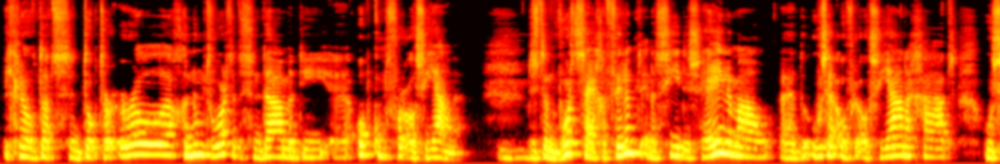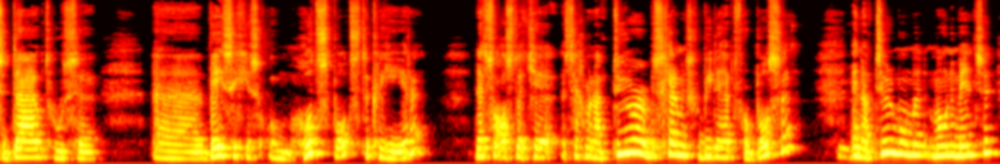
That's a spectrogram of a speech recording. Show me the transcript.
ik geloof dat ze Dr. Earl eh, genoemd wordt. Het is een dame die eh, opkomt voor oceanen. Mhm. Dus dan wordt zij gefilmd en dan zie je dus helemaal de- hoe zij over de oceanen gaat, hoe ze duikt, hoe ze eh, bezig is om hotspots te creëren. Net zoals dat je zeg maar natuurbeschermingsgebieden hebt voor bossen Mhm. en natuurmonumenten,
